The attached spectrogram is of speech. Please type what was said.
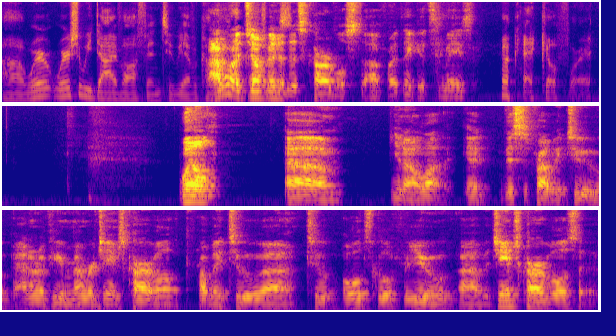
Uh, where where should we dive off into? We have a couple. I want to jump into this Carville stuff. I think it's amazing. Okay, go for it. Well, um, you know, a lot. Uh, this is probably too. I don't know if you remember James Carville. Probably too uh, too old school for you. Uh, but James Carville is a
